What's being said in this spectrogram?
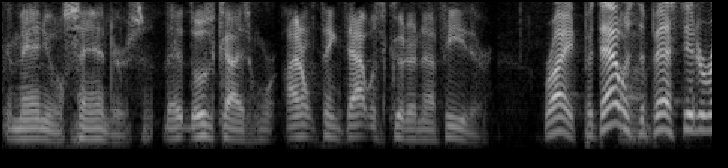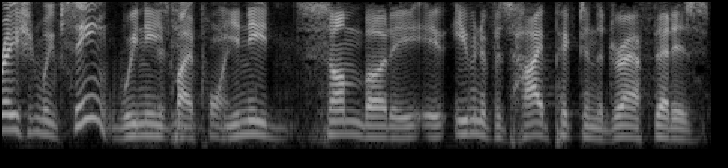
Emmanuel Sanders. those guys were. I don't think that was good enough either. Right, but that was the um, best iteration we've seen. We need is my point. You need somebody, even if it's high picked in the draft, that is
